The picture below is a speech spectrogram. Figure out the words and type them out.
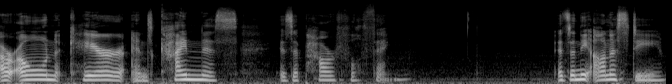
Our own care and kindness is a powerful thing. It's in the honesty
